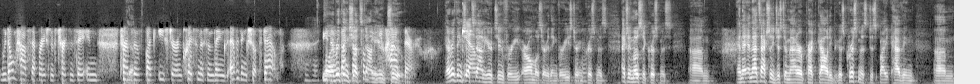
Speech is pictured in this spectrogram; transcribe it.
we don't have separation of church and state in terms Yeah. of like Easter and Christmas and things. Everything shuts down. Mm-hmm. You Well, know, everything that's shuts down here, too. There. Everything shuts Yeah. down here too for, E- or almost everything for Easter and mm-hmm. Christmas. Actually, mostly Christmas. Um, and, and that's actually just a matter of practicality because Christmas, despite having um,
